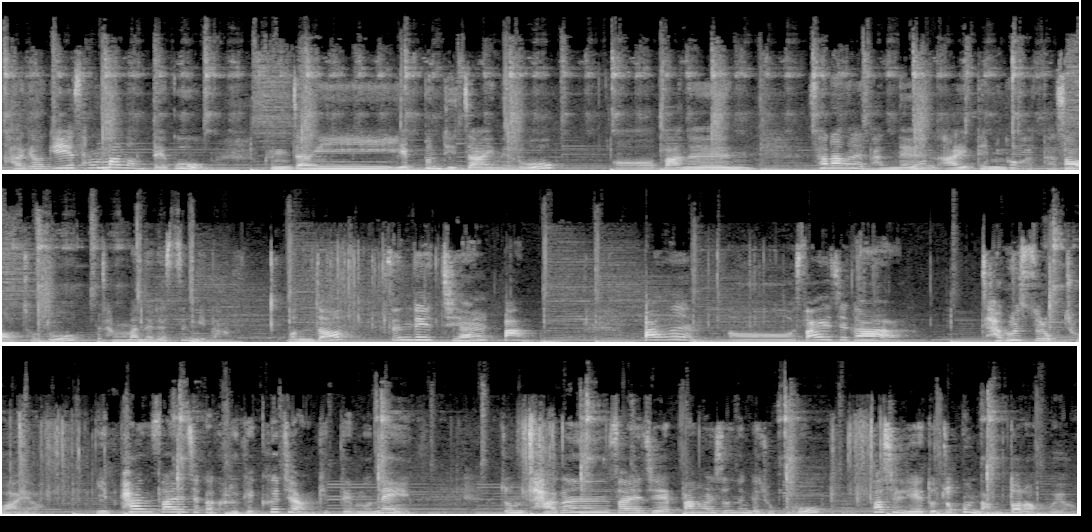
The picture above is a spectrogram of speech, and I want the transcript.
가격이 3만원대고 굉장히 예쁜 디자인으로 어, 많은 사랑을 받는 아이템인 것 같아서 저도 장만을 했습니다. 먼저 샌드위치 할 빵. 빵은 어, 사이즈가 작을수록 좋아요. 이 판 사이즈가 그렇게 크지 않기 때문에 좀 작은 사이즈의 빵을 쓰는 게 좋고 사실 얘도 조금 남더라고요.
